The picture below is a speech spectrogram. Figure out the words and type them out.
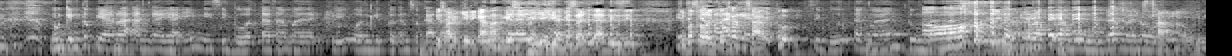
Mungkin tuh piaraan kayak ini si Bota sama Kliwon gitu kan suka bisa kiri kanan gitu. Iya. bisa jadi sih. Itu cuma kalau itu kan ya? satu. Si Buta gua hantu. Oh. Iya. Pura-pura muda tahu nih.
